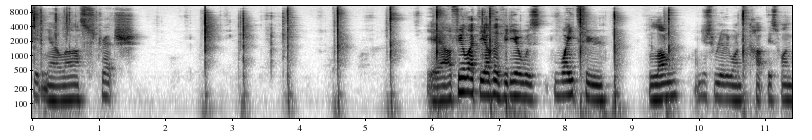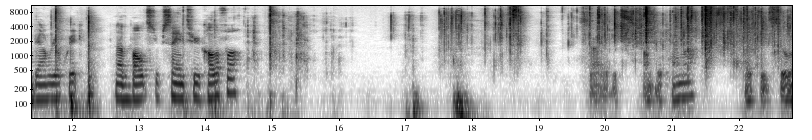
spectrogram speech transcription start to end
Getting our last stretch. Yeah, I feel like the other video was way too long. I just really want to cut this one down real quick. Another Super Saiyan 2 Caulifla. The camera. Hopefully it's still in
